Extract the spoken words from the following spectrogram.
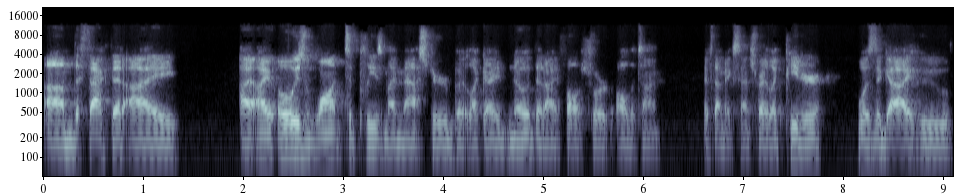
um, the fact that I, I, I always want to please my master, but like I know that I fall short all the time, if that makes sense, right? Like Peter was the guy who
